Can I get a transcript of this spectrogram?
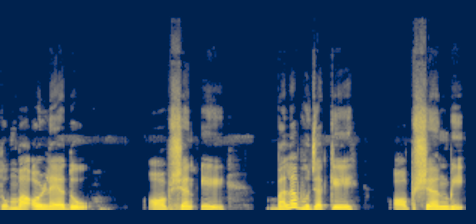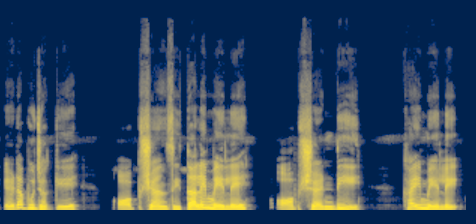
ತುಂಬ ಒಳ್ಳೆಯದು? ಆಪ್ಷನ್ ಎ ಬಲಭುಜಕ್ಕೆ. ಆಪ್ಷನ್ ಬಿ ಎಡಭುಜಕ್ಕೆ. ಆಪ್ಷನ್ ಸಿ ತಲೆ ಮೇಲೆ. ಆಪ್ಷನ್ ಡಿ ಕೈ ಮೇಲೆ.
